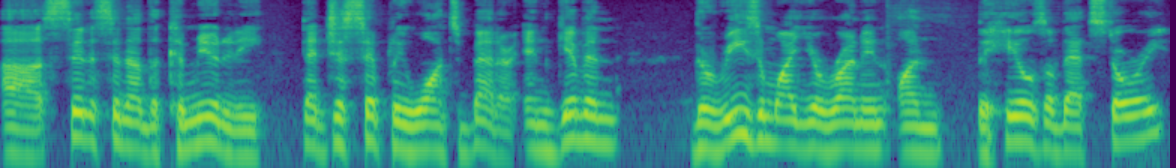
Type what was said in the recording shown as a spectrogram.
uh, citizen of the community that just simply wants better. And given the reason why you're running on the heels of that story,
